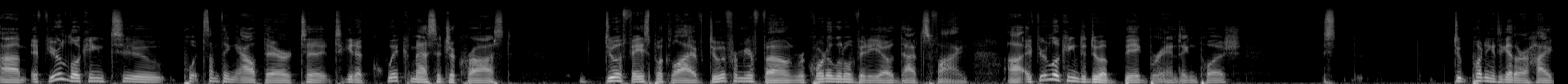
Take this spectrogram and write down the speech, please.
Um, if you're looking to put something out there to to get a quick message across, do a Facebook Live, do it from your phone, record a little video. That's fine. Uh, if you're looking to do a big branding push, do, putting together a high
